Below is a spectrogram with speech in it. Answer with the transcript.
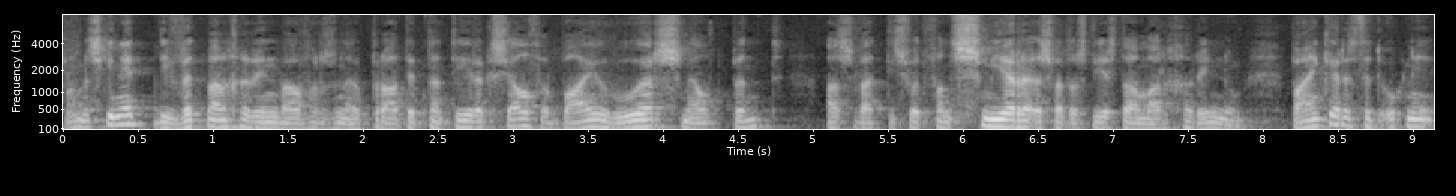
Maar miskien net die wit margarine waarvan ons nou praat, het natuurlik self 'n baie hoër smeltpunt as wat die soort van smeere is wat ons deesdae margarien noem. Baie keer is dit ook nie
